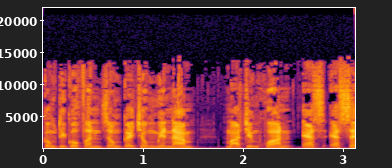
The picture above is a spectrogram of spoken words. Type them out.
công ty cổ phần giống cây trồng miền Nam, mã chứng khoán SSC,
